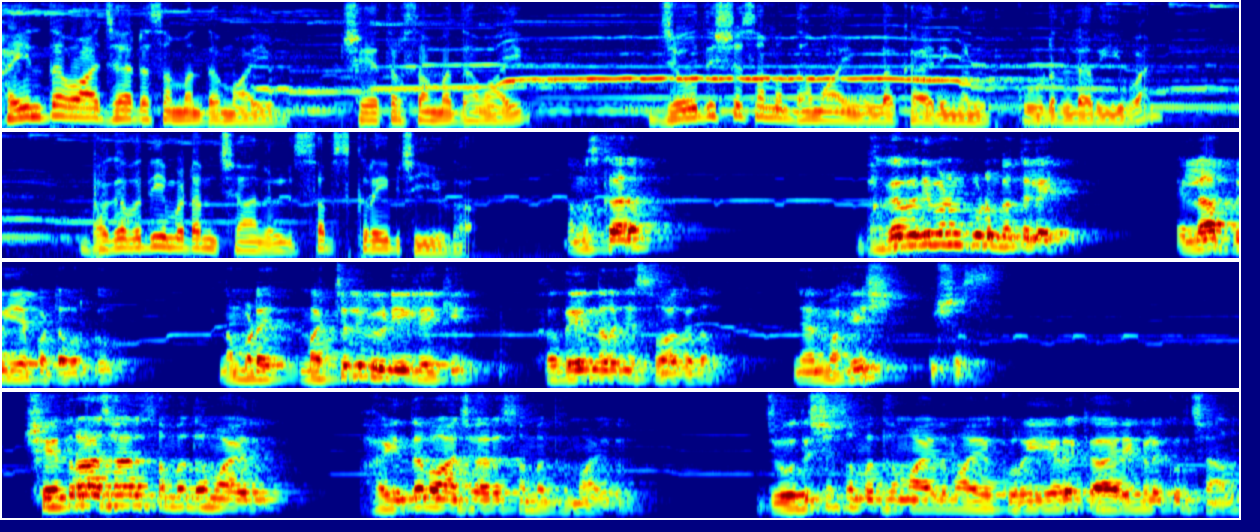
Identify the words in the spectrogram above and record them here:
ഹൈന്ദവാചാര സംബന്ധമായും ക്ഷേത്ര സംബന്ധമായും ജ്യോതിഷ സംബന്ധമായുമുള്ള കാര്യങ്ങൾ കൂടുതൽ അറിയുവാൻ ഭഗവതി മഠം ചാനൽ സബ്സ്ക്രൈബ് ചെയ്യുക. നമസ്കാരം. ഭഗവതി മഠം കുടുംബത്തിലെ എല്ലാ പ്രിയപ്പെട്ടവർക്കും നമ്മുടെ മറ്റൊരു വീഡിയോയിലേക്ക് ഹൃദയം നിറഞ്ഞ സ്വാഗതം. ഞാൻ മഹേഷ് വിശ്വസ് ക്ഷേത്രാചാര സംബന്ധമായതും ഹൈന്ദവാചാര സംബന്ധമായതും ജ്യോതിഷ സംബന്ധമായതുമായ കുറേയേറെ കാര്യങ്ങളെക്കുറിച്ചാണ്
